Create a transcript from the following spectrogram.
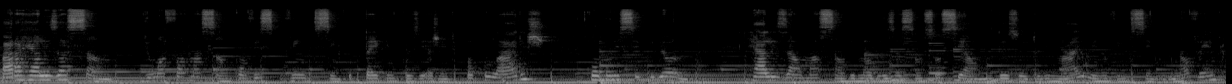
para a realização de uma formação com 25 técnicos e agentes populares, com o município de Olinda. Realizar uma ação de mobilização social no 18 de maio e no 25 de novembro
